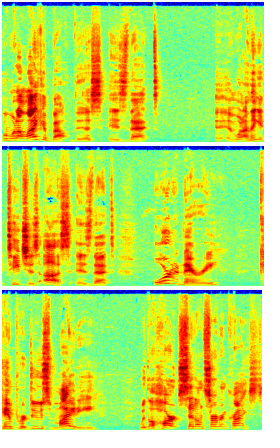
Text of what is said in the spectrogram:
but what I like about this is that and what I think it teaches us is that ordinary can produce mighty with a heart set on serving Christ.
